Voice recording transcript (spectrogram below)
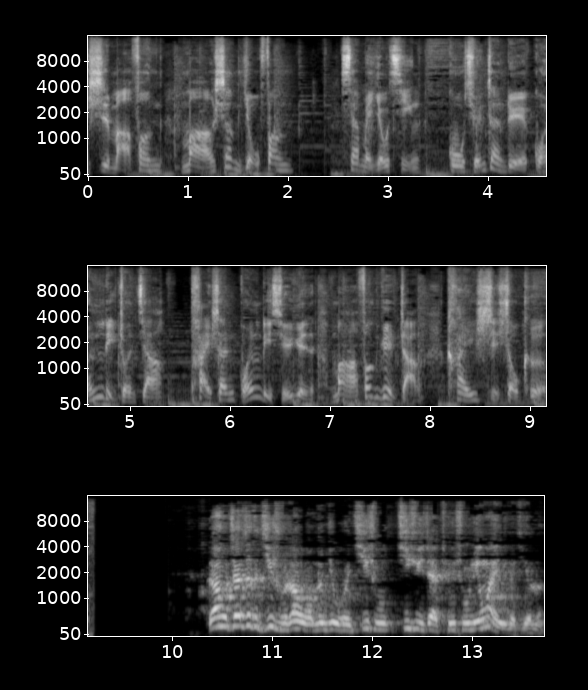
识马方，马上有方。下面有请股权战略管理专家、泰山管理学院马方院长开始授课。然后在这个基础上，我们就会继续继续再推出另外一个结论：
